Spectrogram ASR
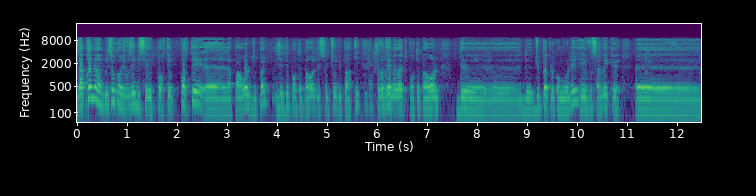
La première ambition, comme je vous ai dit, c'est porter, porter la parole du peuple. J'étais porte-parole des structures du parti. Je voudrais maintenant être porte-parole de, du peuple congolais. Et vous savez que euh,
